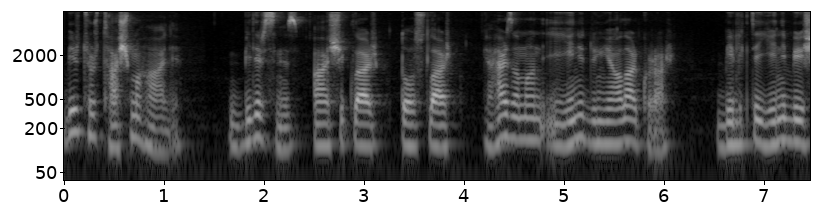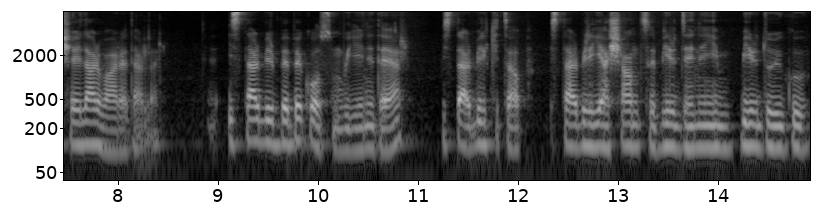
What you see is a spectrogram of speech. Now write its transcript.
Bir tür taşma hali. Bilirsiniz aşıklar, dostlar her zaman yeni dünyalar kurar. Birlikte yeni bir şeyler var ederler. İster bir bebek olsun bu yeni değer, ister bir kitap, ister bir yaşantı, bir deneyim, bir duygu.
